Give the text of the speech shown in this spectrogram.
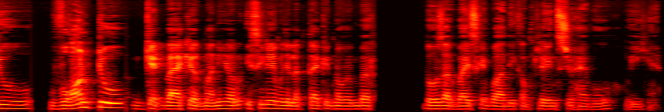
you want to get back your money और इसीलिए मुझे लगता है कि नवंबर 2022 के बाद ये कंप्लेंट्स जो हैं वो हुई हैं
